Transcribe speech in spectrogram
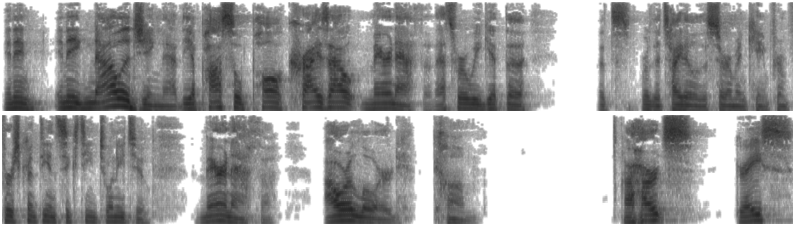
And in, in acknowledging that, the apostle Paul cries out, Maranatha. That's where we get the, that's where the title of the sermon came from. 1 Corinthians 16, 22. Maranatha, our Lord, come. Our hearts, grace,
